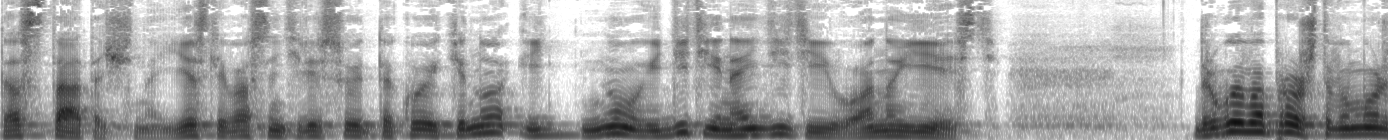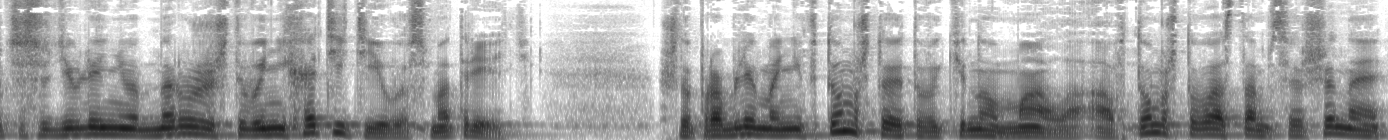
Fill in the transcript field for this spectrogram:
достаточно. Если вас интересует такое кино, и, ну, идите и найдите его, оно есть. Другой вопрос, что вы можете с удивлением обнаружить, что вы не хотите его смотреть. Что проблема не в том, что этого кино мало, а в том, что вас там совершенно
